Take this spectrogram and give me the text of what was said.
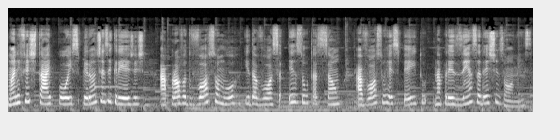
Manifestai, pois, perante as igrejas a prova do vosso amor e da vossa exultação a vosso respeito na presença destes homens.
